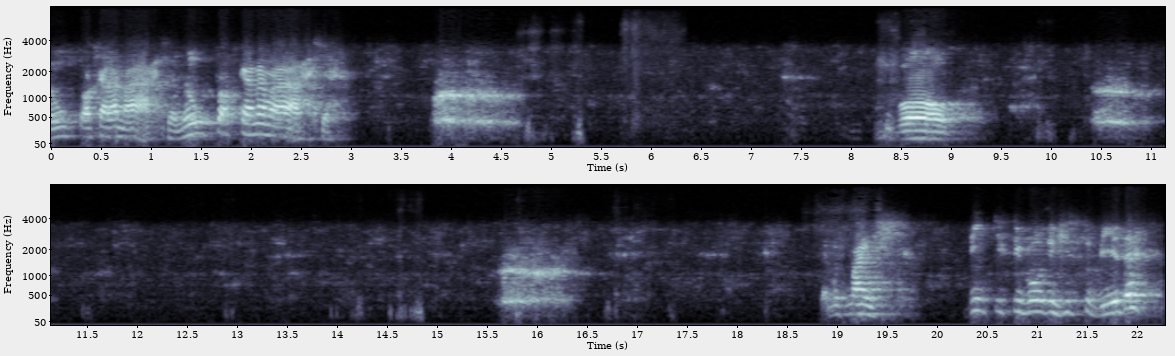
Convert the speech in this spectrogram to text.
Não toca na marcha, não toca na marcha. Muito bom. Temos mais 20 segundos de subida.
